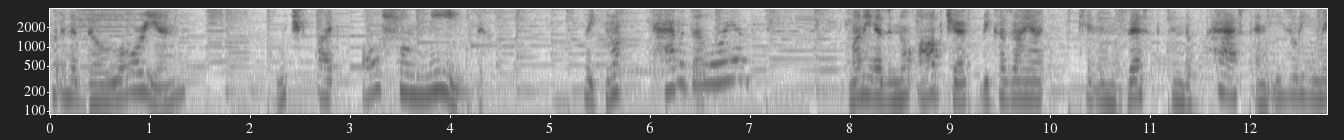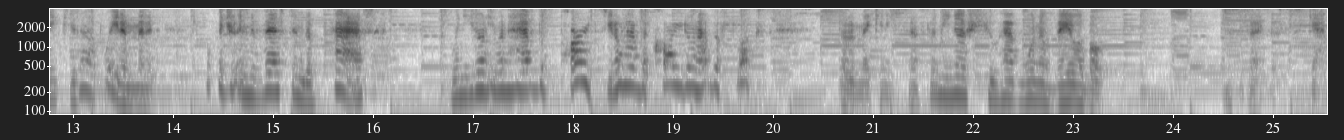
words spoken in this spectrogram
put in a DeLorean, which I also need. Wait, you don't have a DeLorean? Money is no object because I uh, can invest in the past and easily make it up. Wait a minute. How could you invest in the past when you don't even have the parts? You don't have the car, you don't have the flux. This doesn't make any sense. Let me know if you have one available. This guy's a scam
